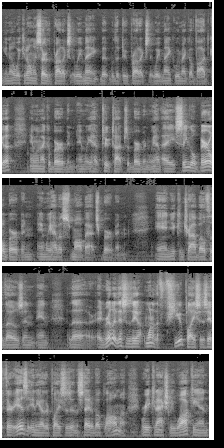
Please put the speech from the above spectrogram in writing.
You know, we can only serve the products that we make, but with the two products that we make, we make a vodka and we make a bourbon, and we have two types of bourbon. We have a single barrel bourbon and we have a small batch bourbon and you can try both of those. And and the and really this is the one of the few places if there is any other places in the state of Oklahoma where you can actually walk in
